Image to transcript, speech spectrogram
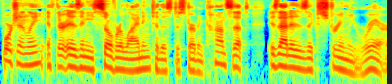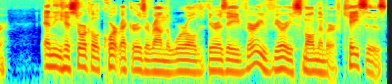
Fortunately, if there is any silver lining to this disturbing concept, is that it is extremely rare. In the historical court records around the world, there is a very, very small number of cases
